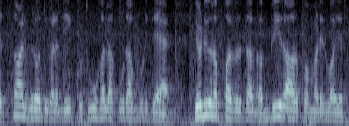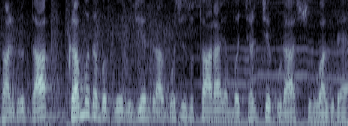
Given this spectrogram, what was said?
ಯತ್ನಾಳ್ ವಿರೋಧಿಗಳಲ್ಲಿ ಕುತೂಹಲ ಕೂಡ ಮೂಡಿದೆ. ಯಡಿಯೂರಪ್ಪ ವಿರುದ್ಧ ಗಂಭೀರ ಆರೋಪ ಮಾಡಿರುವ ಯತ್ನಾಳ್ ವಿರುದ್ಧ ಕ್ರಮದ ಬಗ್ಗೆ ವಿಜೇಂದ್ರ ಘೋಷಿಸುತ್ತಾರಾ ಎಂಬ ಚರ್ಚೆ ಕೂಡ ಶುರುವಾಗಿದೆ.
